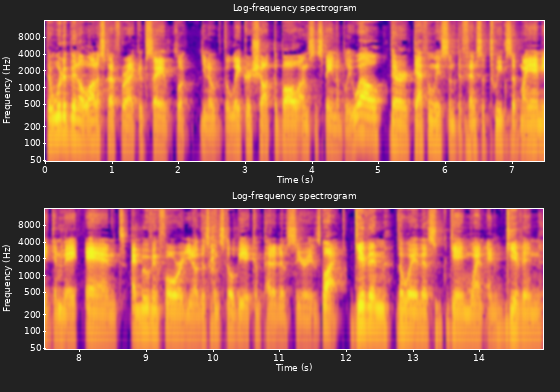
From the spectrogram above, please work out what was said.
there would have been a lot of stuff where I could say, look, you know, the Lakers shot the ball unsustainably well. There are definitely some defensive tweaks that Miami can make and and moving forward, you know, this can still be a competitive series. But given the way this game went and given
